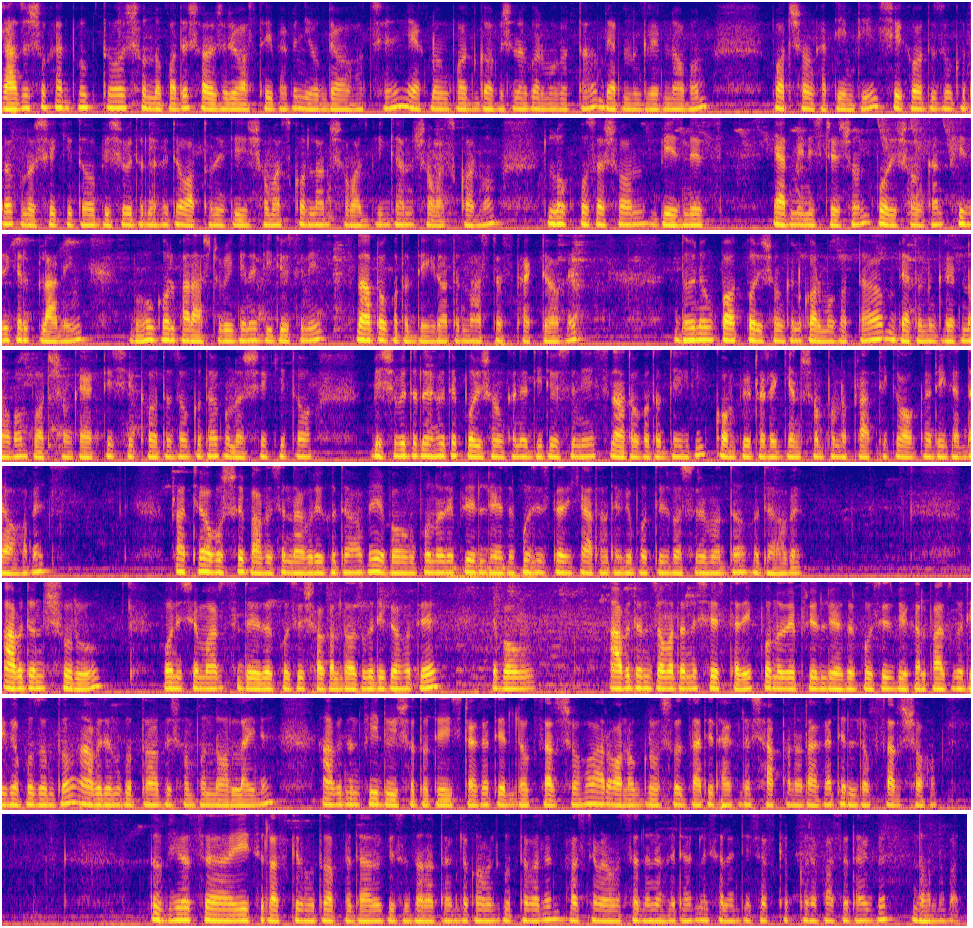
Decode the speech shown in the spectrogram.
রাজস্ব খাতভুক্ত শূন্য পদে সরাসরি অস্থায়ীভাবে নিয়োগ দেওয়া হচ্ছে। এক নং পদ, গবেষণা কর্মকর্তা, বেতন গ্রেড নবম, পদ সংখ্যা তিনটি। শিক্ষাগত যোগ্যতা, কোনো শিক্ষিত বিশ্ববিদ্যালয় হইতে অর্থনীতি সমাজ কল্যাণ সমাজবিজ্ঞান, সমাজকর্ম, লোক প্রশাসন, বিজনেস, অ্যাডমিনিস্ট্রেশন, পরিসংখ্যান, ফিজিক্যাল প্ল্যানিং, ভূগোল বা রাষ্ট্রবিজ্ঞানের দ্বিতীয় শ্রেণি, স্নাতকোত্তর ডিগ্রি অর্থাৎ মাস্টার্স থাকতে হবে। দুই নং পদ পরিসংখ্যান কর্মকর্তা, বেতন গ্রেড নবম, পদ সংখ্যা একটি, শিক্ষাগত যোগ্যতা কোনো শিক্ষিত বিশ্ববিদ্যালয় হইতে পরিসংখ্যানের দ্বিতীয় শ্রেণি, স্নাতকোত্তর ডিগ্রি কম্পিউটারের জ্ঞান সম্পন্ন প্রার্থীকে অগ্রাধিকার দেওয়া হবে। প্রার্থী অবশ্যই বাংলাদেশের নাগরিক হতে হবে এবং পনেরো এপ্রিল দুই হাজার পঁচিশ তারিখে আঠারো থেকে বত্রিশ বছরের মধ্যে হতে হবে। আবেদন শুরু উনিশে মার্চ দুই হাজার পঁচিশ সকাল দশ ঘটিকা হতে এবং আবেদন জমা জমাদানের শেষ তারিখ পনেরো এপ্রিল দুই হাজার পঁচিশ বিকাল পাঁচ ঘটিকা পর্যন্ত আবেদন করতে হবে সম্পূর্ণ অনলাইনে। আবেদন ফি দুইশত তেইশ টাকা, টেলডক চার্জ সহ আর অনগ্রসর জাতি থাকলে ছাপ্পান্ন টাকা, টেলডক চার্জ সহ। তো ভিউস এই ছিল আজকের মতো। আপনাদের আরও কিছু জানার থাকলে কমেন্ট করতে পারেন। ফার্স্ট টাইম আমার চ্যানেলে হয়ে থাকলে চ্যানেলটি সাবস্ক্রাইব করে পাশে থাকবেন। ধন্যবাদ।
